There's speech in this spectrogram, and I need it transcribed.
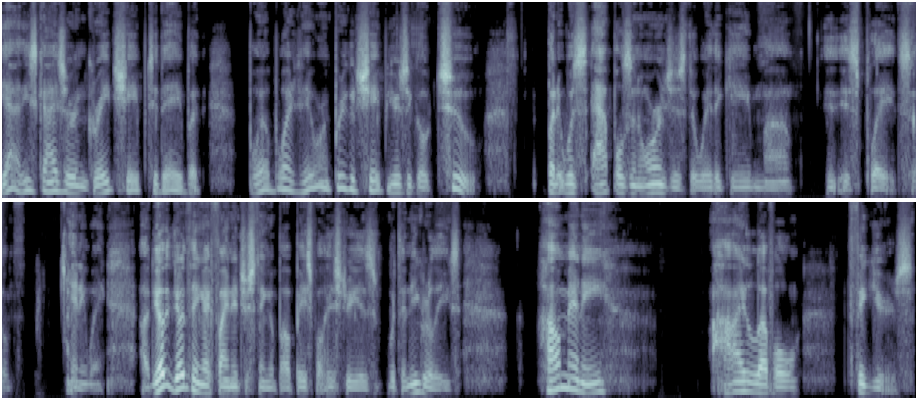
Yeah, these guys are in great shape today, but boy, oh boy, they were in pretty good shape years ago too. But it was apples and oranges the way the game uh, is played. So anyway, uh, the other the other thing I find interesting about baseball history is with the Negro Leagues, how many high level figures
